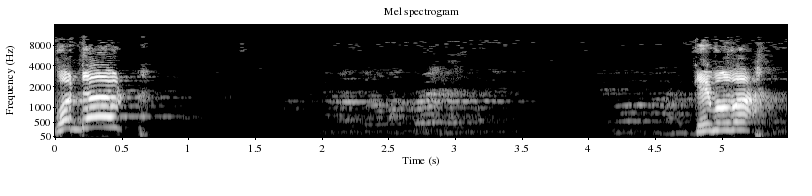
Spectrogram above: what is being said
One down. Game over.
